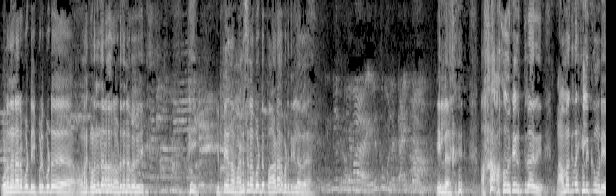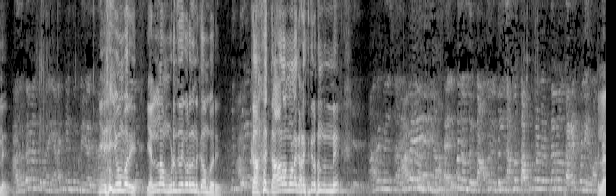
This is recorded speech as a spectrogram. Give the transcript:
குழந்தை நேரம் போட்டு இப்படி போட்டு உனக்கு குழந்தை நேரம் வரும் அப்படிதானே பவி? இப்படி அந்த மனுஷனை போட்டு பாடாப்படுத்துறீங்களா அவ இல்ல. அவர் இழுத்துறாரு. நமக்கு தான் இழுக்க முடியல. இவன் பாரு எல்லாம் முடிஞ்சதுக்கு வந்து நிற்காம பாரு. காலமான கடைசியில் வந்து நின்று இல்லை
